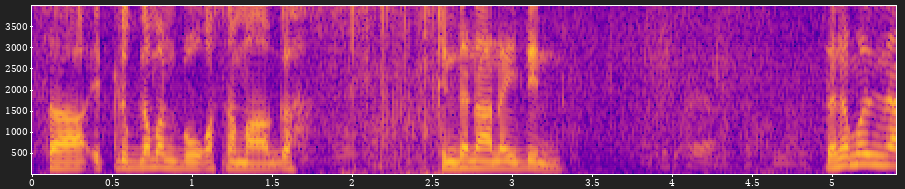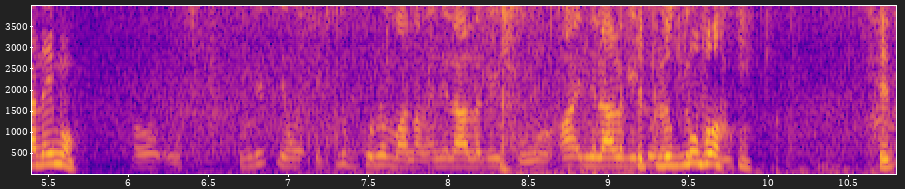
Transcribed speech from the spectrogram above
Sa itlog naman bukas na maga. Tinda nanay din. Rin. Dala mo din nanay mo. Oo. Hindi, yung itlog ko naman ang inilalagay ko. Ah, inilalagay ko. Itlog mo ba? It,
